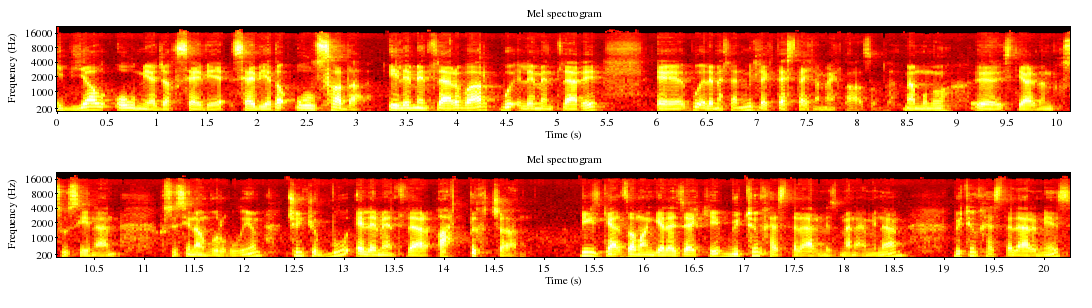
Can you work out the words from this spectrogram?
ideal olmayacaq səviyyə səviyyədə olsa da elementləri var. Bu elementləri e, bu elementləri mütləq dəstəkləmək lazımdır. Mən bunu e, istəyərdim xüsusi ilə xüsusi ilə vurğulayım. Çünki bu elementlər artdıkca bir zaman gələcək ki, bütün xəstələrimiz mən əminəm, bütün xəstələrimiz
